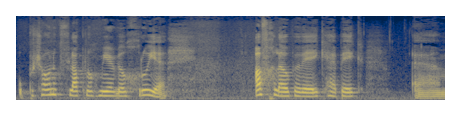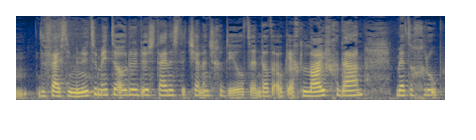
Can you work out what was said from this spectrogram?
op persoonlijk vlak nog meer wil groeien. Afgelopen week heb ik um, de 15 minuten methode dus tijdens de challenge gedeeld. En dat ook echt live gedaan met de groep.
